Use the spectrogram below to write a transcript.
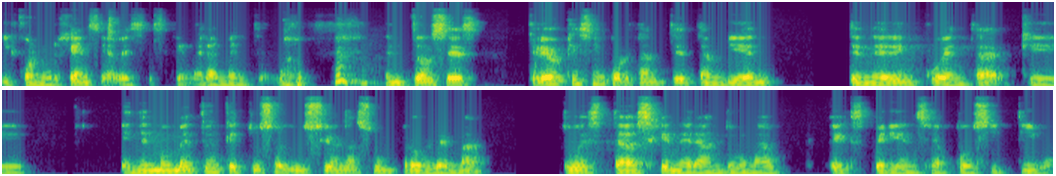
Y con urgencia a veces, generalmente, ¿no? Entonces, creo que es importante también tener en cuenta que en el momento en que tú solucionas un problema, tú estás generando una experiencia positiva.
